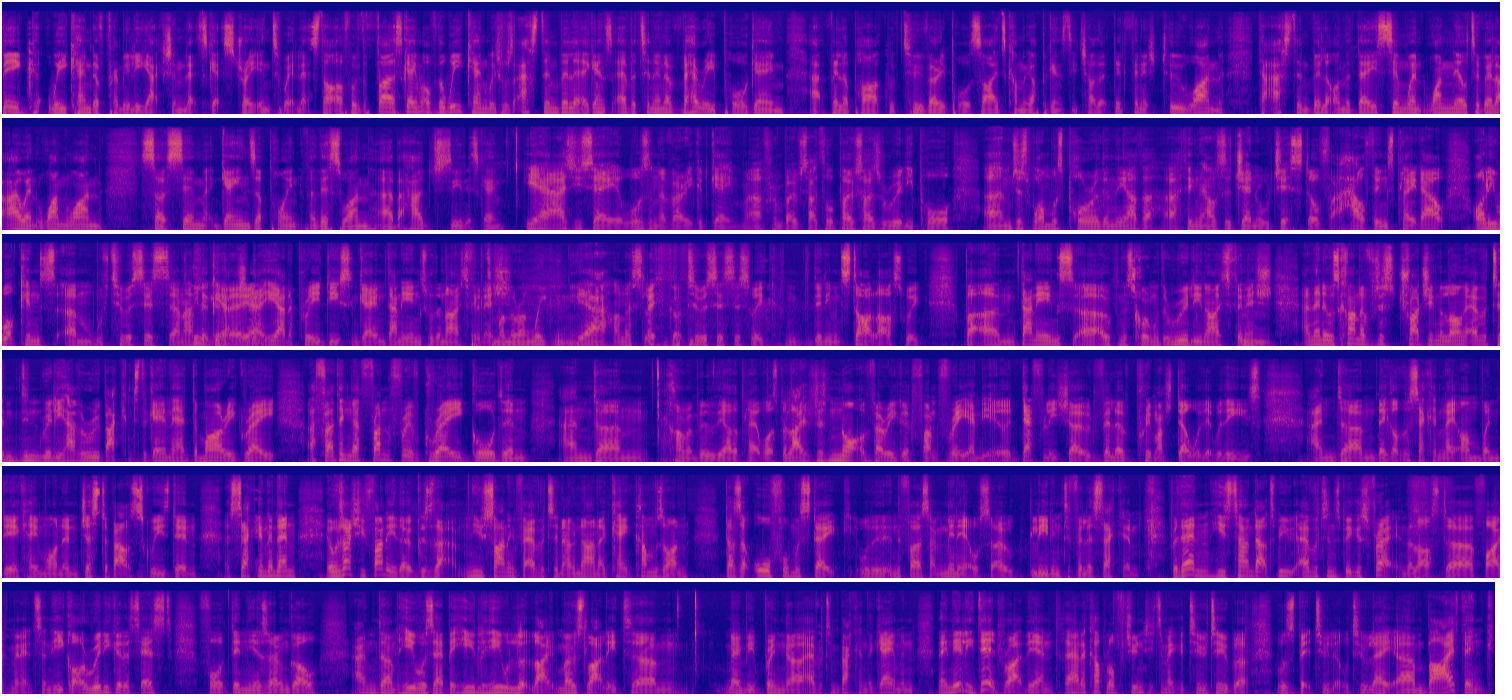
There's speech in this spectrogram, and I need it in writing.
big weekend of Premier League action. Let's get straight into it. Let's start off with the first game of the weekend, which was Aston Villa against Everton in a very poor game at Villa Park, with two very poor sides coming up against each other. It did finish 2 1 to Aston Villa on the day. Sim went 1 0 to Villa. I went 1 1. So Sim gains a point for this one. Uh, but how did you see this game? Yeah, as you say, it wasn't a very good game uh, from both sides. I thought both sides were really poor. Um, just one was poorer than the other. I think that was the general gist of how things played out. Ollie Watkins um, with two assists, and I He think he had a, yeah, he had a pretty decent game. Danny Ings with a nice Picked finish. him on the wrong week, didn't you? Yeah, honestly, got two assists this week. Didn't even start last week. But um, Danny Ings uh, opened the scoring with a really nice finish, and then it was kind of just trudging along. Everton didn't really have a route back into the game. They had Demarai Gray, I think a front three of Gray, Gordon, and um, I can't remember who the other player was, but like just not a very good front three, and it definitely showed. Villa pretty much dealt with it with ease, and um, they got the second late on when Deer came on and just about squeezed in a second, and then it was actually funny though because that new signing for Everton, Onana, came, comes on, does an awful mistake in the first like minute or so, leading to Villa's second, but then he's turned out to be Everton's biggest threat in the last uh, five minutes, and he got a really good assist for Digne's own goal, and um, he was there, but he he looked like most likely to. Um, maybe bring uh, Everton back in the game, and they nearly did right at the end. They had a couple of opportunities to make it two-two, but it was a bit too little, too late. Um, but I think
